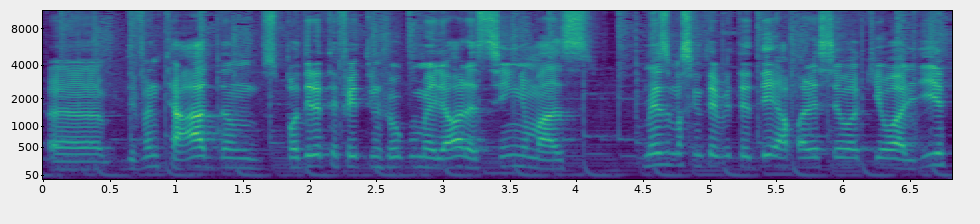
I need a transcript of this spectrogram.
Uh, Devante Adams poderia ter feito um jogo melhor assim, mas mesmo assim teve TD, apareceu aqui ou ali.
